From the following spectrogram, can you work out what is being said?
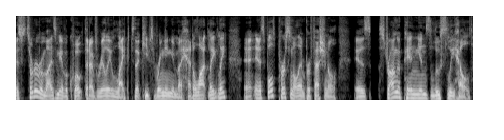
this sort of reminds me of a quote that I've really liked that keeps ringing in my head a lot lately, and it's both personal and professional. Is strong opinions loosely held,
